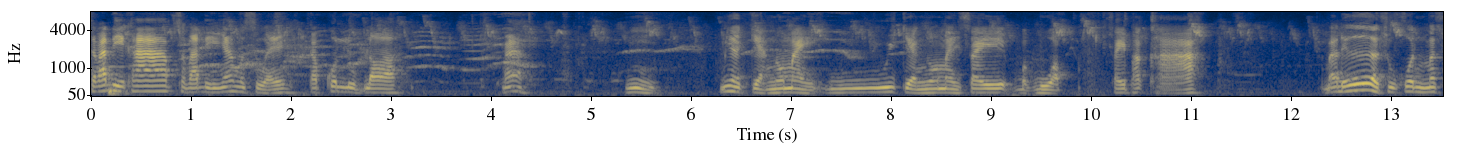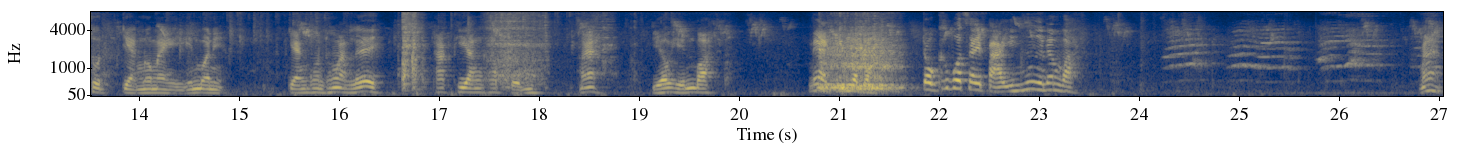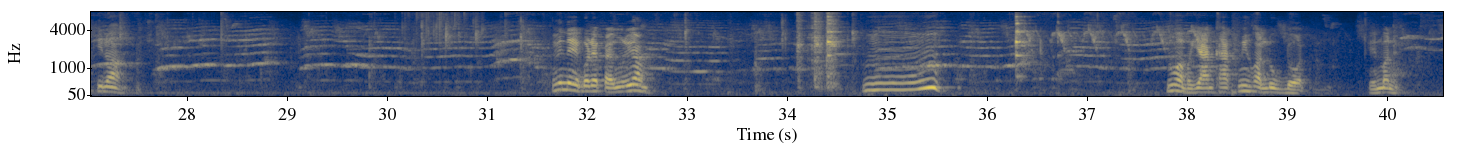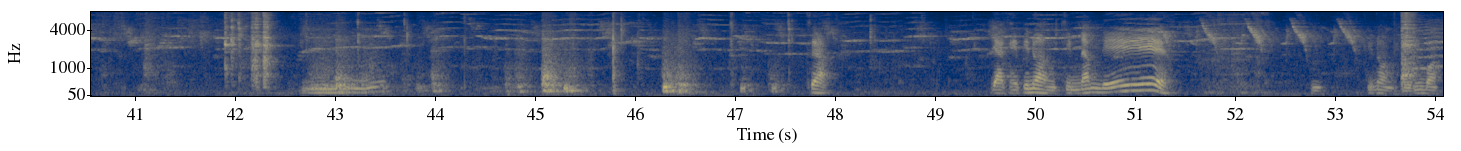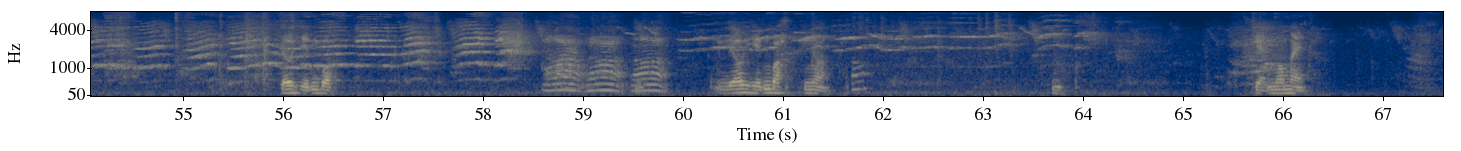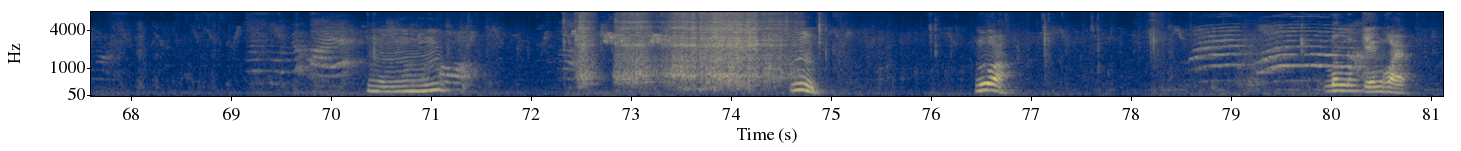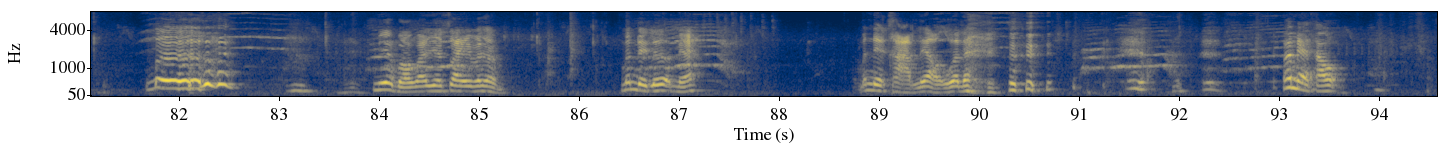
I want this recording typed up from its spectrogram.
สวัสดีครับ สวัสดีย่างมาสวยกับคนรูปรอมานี่เมียแกงหนัวใหม่อุ้ยแกงหนัวใหม่ใส่บักบวบ ใส่ผักขา มาเด้อสุคนมาสดแกงหนัวใหม่เห็นบ่นี่แกงหอนเลยพักเที่ยงครับผมมาเดี๋ยวเห็นบ่แม่กินแล้วบ่เจ้าคือบ่ใส่ปลาอีหื้อนำบ่มาพี่น้อง นี่เนี่ยบริแปลงเรื่องอืมนัวบางยางคัก มีความลูกโดด เห็นบ่เนี่ยจ้ะอยากให้พี่น้องกินน้ำเด้พี่น้องเห็นบ่เดี๋ยวเห็นบ่อ่าอ่าอ่า เดี๋ยวเห็นบ่พี่น้องอืมแกงหน้อใหม่อืมอืมนัวเบิ่งกางเกงข่อยเบ้อเมียบอกว่าอย่าใส่ไปสั่นมันได้เลอะไหม มันเด็ดขาดแล้วอ้วนนะนั่นแม่เท่า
